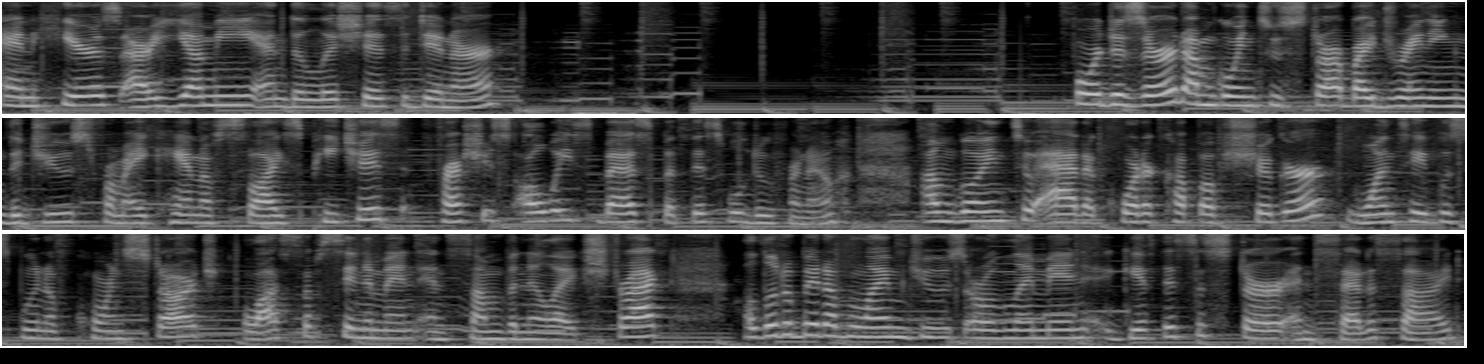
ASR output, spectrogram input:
And here's our yummy and delicious dinner. For dessert, I'm going to start by draining the juice from a can of sliced peaches. Fresh is always best, but this will do for now. I'm going to add a quarter cup of sugar, one tablespoon of cornstarch, lots of cinnamon, and some vanilla extract, a little bit of lime juice or lemon. Give this a stir and set aside.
